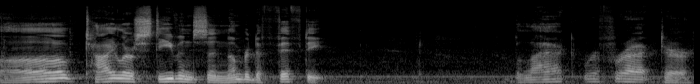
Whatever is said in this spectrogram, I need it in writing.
of Tyler Stephenson, number to 50. Black refractor.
